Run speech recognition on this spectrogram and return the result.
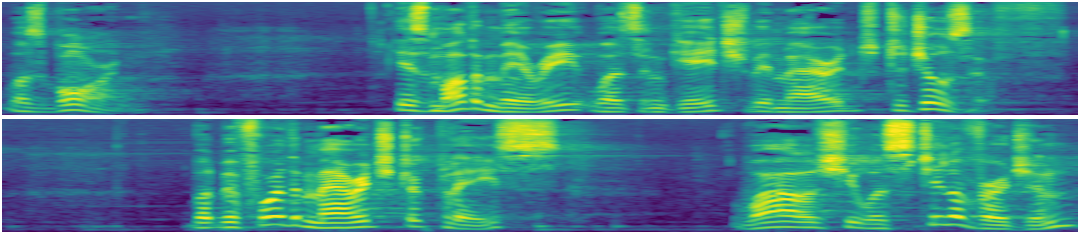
was born. His mother Mary was engaged to be married to Joseph. But before the marriage took place, while she was still a virgin,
